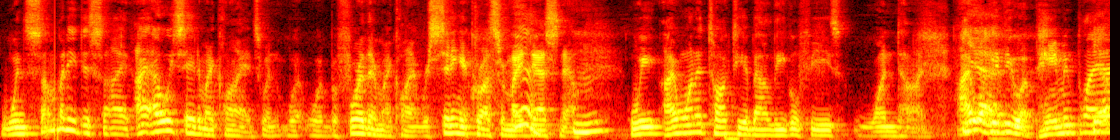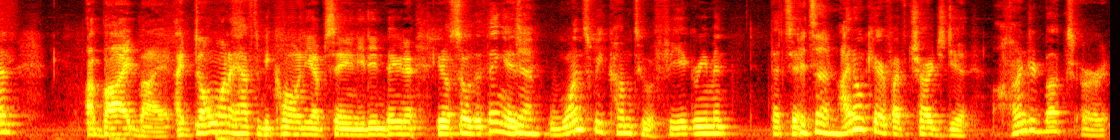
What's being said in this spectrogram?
when somebody decide, I always say to my clients when, when, when before they're my client, we're sitting across from my Yeah. Mm-hmm. desk now. We I want to talk to you about legal fees one time. I will give you a payment plan. Abide by it. I don't want to have to be calling you up saying you didn't pay me. You know, so the thing is, Yeah. once we come to a fee agreement, that's it. It's a- I don't care if I've charged you a hundred bucks or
